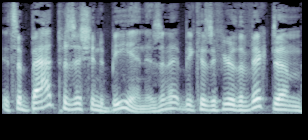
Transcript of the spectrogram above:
it's a bad position to be in, isn't it? Because if you're the victim,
